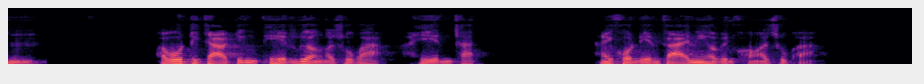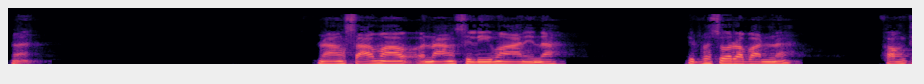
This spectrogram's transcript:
อืม พระพุทธเจ้าจึงเทศเรื่องอสุภะให้เห็นชัด ให้คนเห็นกายนี้เป็นของอสุภะนั่นนางสามานางสิริมานี่นะเป็นพระสวรบันนะ ฟังเท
